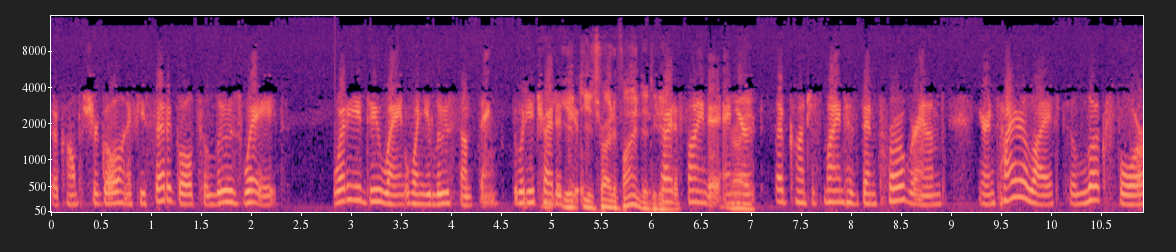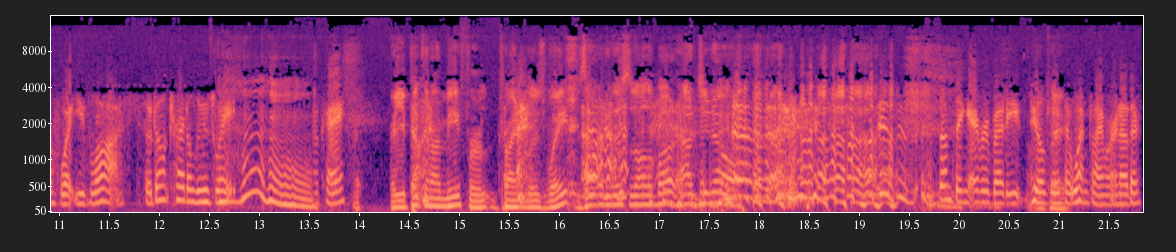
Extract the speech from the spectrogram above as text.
to accomplish your goal. And if you set a goal to lose weight, What do you do, Wayne, when you lose something? What do you try to you, do? you try to find it You again. try to find it, and your subconscious mind has been programmed your entire life to look for what you've lost. So don't try to lose weight. Mm-hmm. Okay? Are you picking on me for trying to lose weight? Is that what this is all about? How did you know? this is something everybody deals Okay. with at one time or another.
